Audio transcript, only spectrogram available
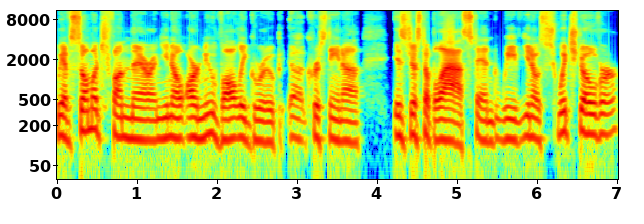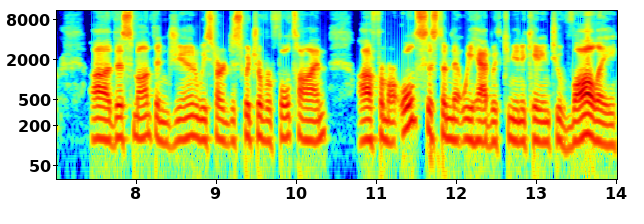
We have so much fun there. And, you know, our new volley group, uh, Kristina, is just a blast. And we've, you know, switched over uh, this month in June. We started to switch over full time uh, from our old system that we had with communicating to volley.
